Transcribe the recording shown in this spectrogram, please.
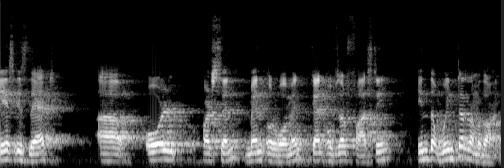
case is that uh, old person men or woman can observe fasting in the winter ramadan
